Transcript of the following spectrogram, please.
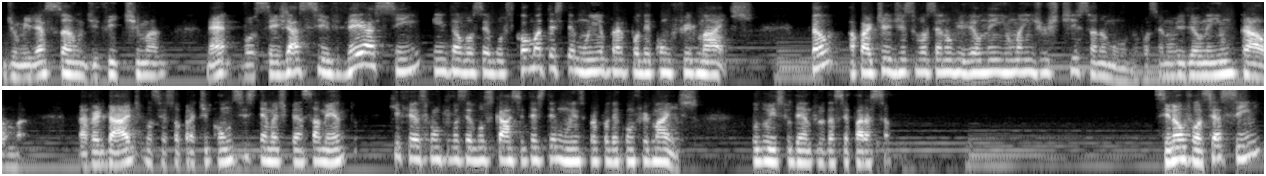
de humilhação, de vítima. Né? Você já se vê assim, então você buscou uma testemunha para poder confirmar isso. Então, a partir disso, você não viveu nenhuma injustiça no mundo, você não viveu nenhum trauma. Na verdade, você só praticou um sistema de pensamento que fez com que você buscasse testemunhas para poder confirmar isso. Tudo isso dentro da separação. Se não fosse assim,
